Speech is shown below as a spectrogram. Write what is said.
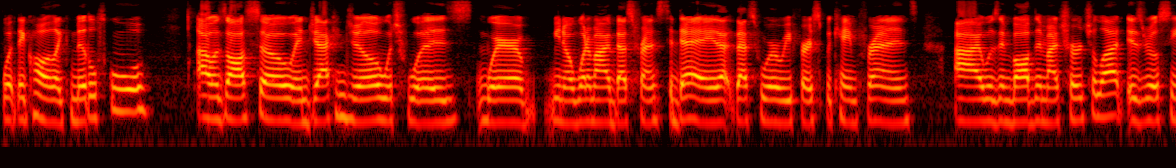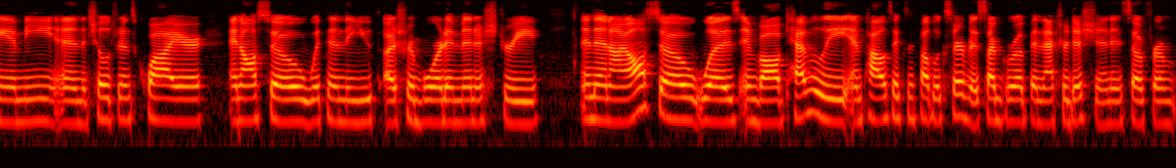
what they call like middle school. I was also in Jack and Jill, which was where you know one of my best friends today. That that's where we first became friends. I was involved in my church a lot, Israel CME and the children's choir, and also within the youth usher board and ministry. And then I also was involved heavily in politics and public service. I grew up in that tradition. And so from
